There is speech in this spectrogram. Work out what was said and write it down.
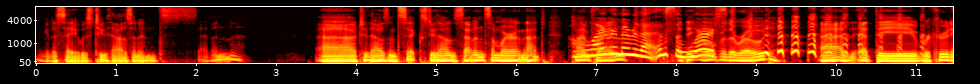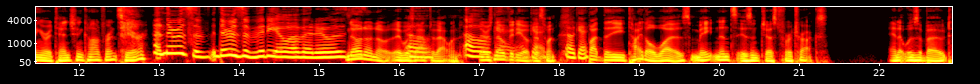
I'm going to say it was 2007, uh, 2006, 2007, somewhere in that time oh, I remember that. It was the, the worst. over the road at, at the recruiting or retention conference here. and there was a there was a video of it. It was No, no, no. It was Oh. after that one. Oh, There's no okay, video of this one. Okay. But the title was Maintenance Isn't Just for Trucks. And it was about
